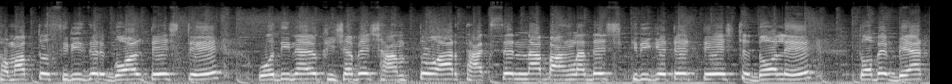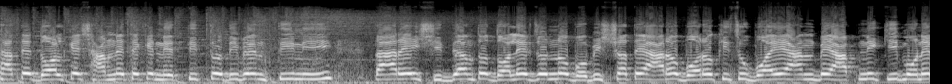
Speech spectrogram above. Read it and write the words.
সমাপ্ত সিরিজের গল টেস্টে। অধিনায়ক হিসাবে শান্ত আর থাকছেন না বাংলাদেশ ক্রিকেটের টেস্ট দলে, তবে ব্যাট হাতে দলকে সামনে থেকে নেতৃত্ব দিবেন তিনি। তার এই সিদ্ধান্ত দলের জন্য ভবিষ্যতে আরও বড় কিছু বয়ে আনবে, আপনি কি মনে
